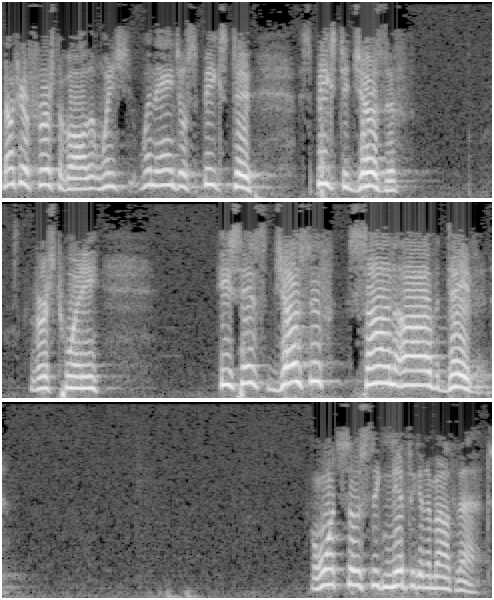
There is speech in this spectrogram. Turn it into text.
Note here, first of all, that when, she, when the angel speaks to, speaks to Joseph, verse 20, he says, Joseph, son of David. what's so significant about that?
